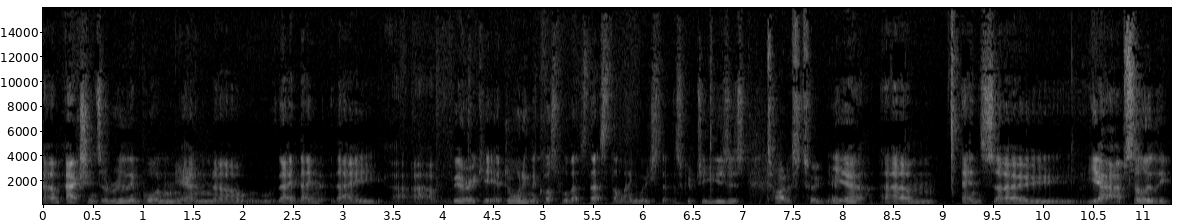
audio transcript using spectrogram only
Um, actions are really important, Yeah. and uh, they they they are very key. Adorning the gospel. That's that's the language that the scripture uses. Titus two. Yeah, um, and so yeah, absolutely.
